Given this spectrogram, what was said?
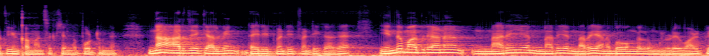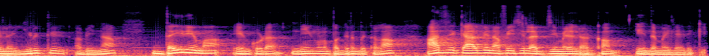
அதையும் கமெண்ட் செக்ஷனில் போட்டுருங்க. நான் ஆர்ஜே கேல்வின் டைரி டுவெண்ட்டி டுவெண்ட்டிக்காக இந்த மாதிரியான நிறைய நிறைய நிறைய அனுபவங்கள் உங்களுடைய வாழ்க்கையில் இருக்குது அப்படின்னா தைரியமாக என் கூட நீங்களும் பகிர்ந்துக்கலாம். RJ Kelvin official at Gmail dot com இந்த மெயில் ஐடிக்கு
